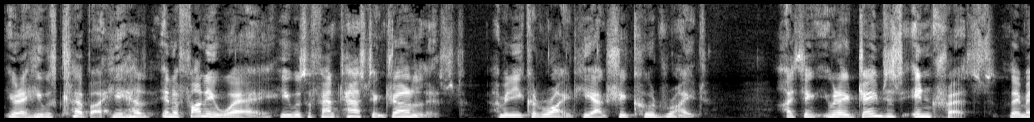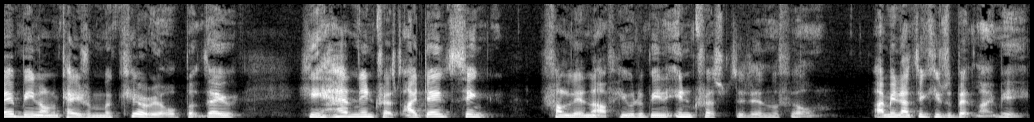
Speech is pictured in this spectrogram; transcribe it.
you know, he was clever. He had, in a funny way, he was a fantastic journalist. I mean, he could write. He actually could write. I think, you know, James's interests, they may have been on occasion mercurial, but they, he had an interest. I don't think, funnily enough, he would have been interested in the film. I mean, I think he's a bit like me.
